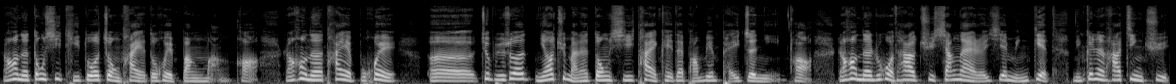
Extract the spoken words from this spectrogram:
然后呢，东西提多重他也都会帮忙。哈，然后呢，他也不会，呃，就比如说你要去买的东西，他也可以在旁边陪着你。哈，然后呢，如果他要去香奈儿一些名店，你跟着他进去，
